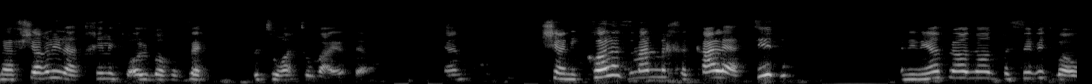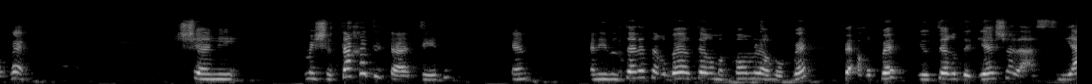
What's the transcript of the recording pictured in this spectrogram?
מאפשר לי להתחיל לפעול בהווה בצורה טובה יותר, כן? כשאני כל הזמן מחכה לעתיד, אני נהיית מאוד מאוד פסיבית בהווה. כשאני משטחת את העתיד, כן, אני נותנת הרבה יותר מקום להווה והרבה יותר דגש על העשייה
